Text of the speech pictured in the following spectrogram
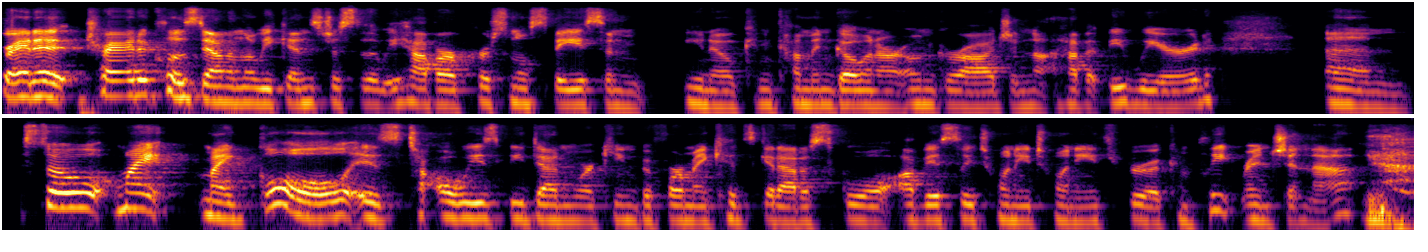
try to try to close down on the weekends just so that we have our personal space and you know can come and go in our own garage and not have it be weird. Um, so my my goal is to always be done working before my kids get out of school. Obviously, 2020 threw a complete wrench in that. Yeah.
